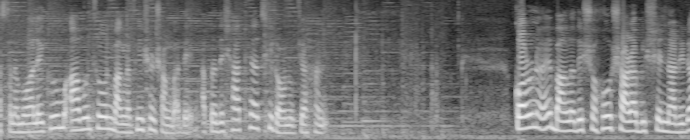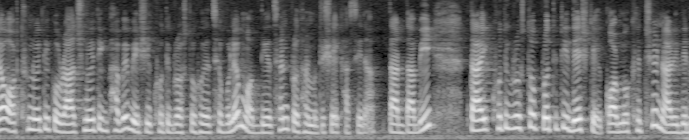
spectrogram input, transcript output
আসসালামু আলাইকুম। আমন্ত্রণ বাংলা ভিশন সংবাদে। আপনাদের সাথে আছি রনক জাহান। করোনায় বাংলাদেশ সহ সারা বিশ্বের নারীরা অর্থনৈতিক ও রাজনৈতিকভাবে বেশি ক্ষতিগ্রস্ত হয়েছে বলে মত দিয়েছেন প্রধানমন্ত্রী শেখ হাসিনা। তার দাবি, তাই ক্ষতিগ্রস্ত প্রতিটি দেশকে কর্মক্ষেত্রে নারীদের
